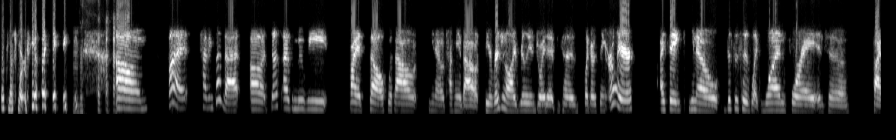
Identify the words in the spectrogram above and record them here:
that's much more appealing. um, but having said that, uh, just as a movie by itself, without you know talking about the original, I really enjoyed it because, like I was saying earlier, I think, you know, this is his like one foray into sci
